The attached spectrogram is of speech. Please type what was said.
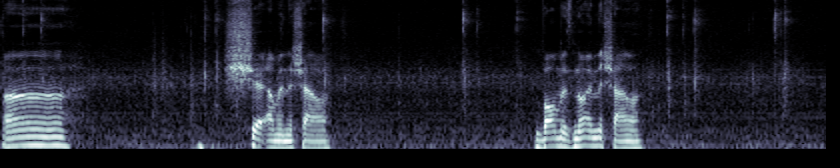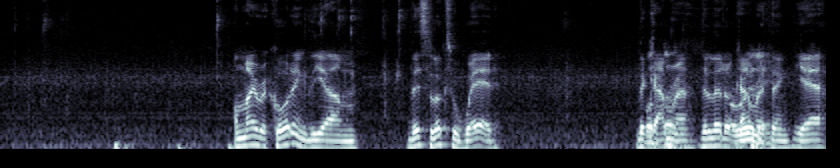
Uh, shit, I'm in the shower. Bomb is not in the shower. On my recording, the um, this looks weird. The What, the- camera, the, little oh, camera really? thing, yeah.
